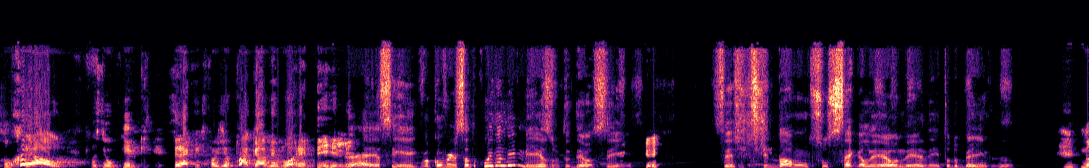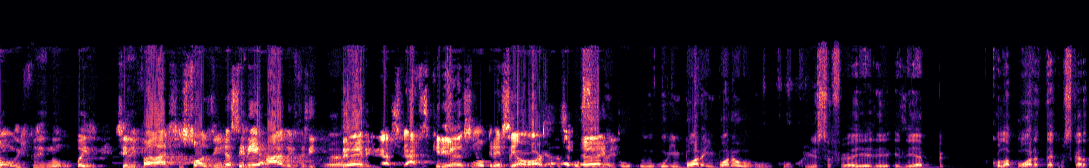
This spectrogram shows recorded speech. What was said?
surreal. Tipo assim, o Kirk, será que a gente pode apagar a memória dele? É, assim, ele vai conversando com ele ali mesmo, entendeu? Assim, se a gente dá um sossega-leão nele, tudo bem, entendeu? Não, tipo assim, não, mas se ele falasse sozinho já seria errado. Tipo assim, é. Dani, as, as, crianças vão crescer órfãs. Assim, o, o, embora embora o, o Christopher ele, ele é, colabora até com os caras,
